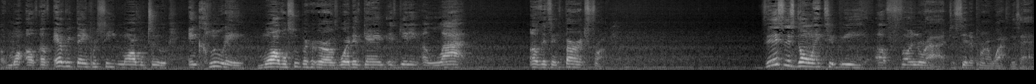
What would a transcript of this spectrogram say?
of, of, of everything preceding Marvel 2, including Marvel superheroes, where this game is getting a lot of its inference from. This is going to be a fun ride to sit up here and watch this happen.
